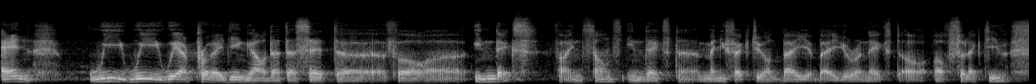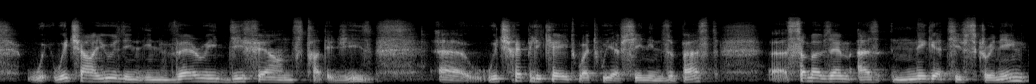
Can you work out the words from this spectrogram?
And we, we, we are providing our data set uh, for uh, index, for instance, indexed uh, manufactured by, by Euronext or, or Solactive, which are used in, in very different strategies uh, which replicate what we have seen in the past. Uh, some of them as negative screening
